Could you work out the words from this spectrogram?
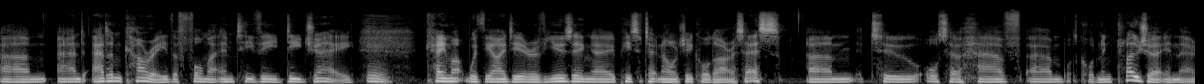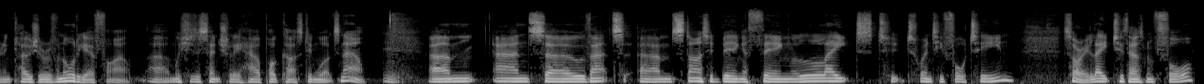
um, and Adam Curry, the former MTV DJ, came up with the idea of using a piece of technology called RSS um, to also have um, what's called an enclosure in there, an enclosure of an audio file, um, which is essentially how podcasting works now. Um, and so that um, started being a thing late to 2014, sorry, late 2004.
